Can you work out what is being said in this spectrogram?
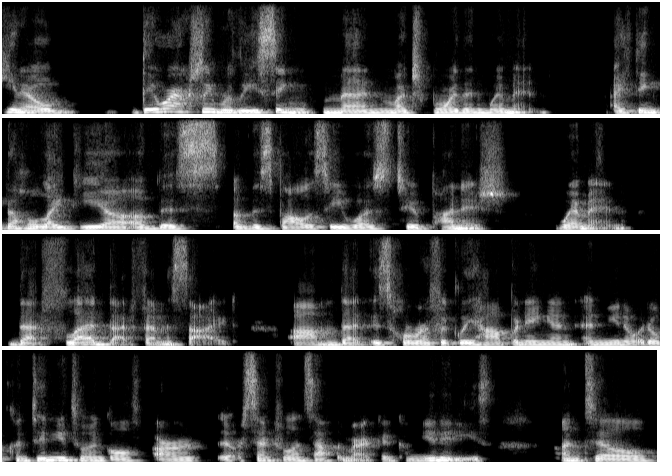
you know, they were actually releasing men much more than women. I think the whole idea of this of this policy was to punish women that fled that femicide um, that is horrifically happening, and and you know it'll continue to engulf our, our Central and South American communities until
